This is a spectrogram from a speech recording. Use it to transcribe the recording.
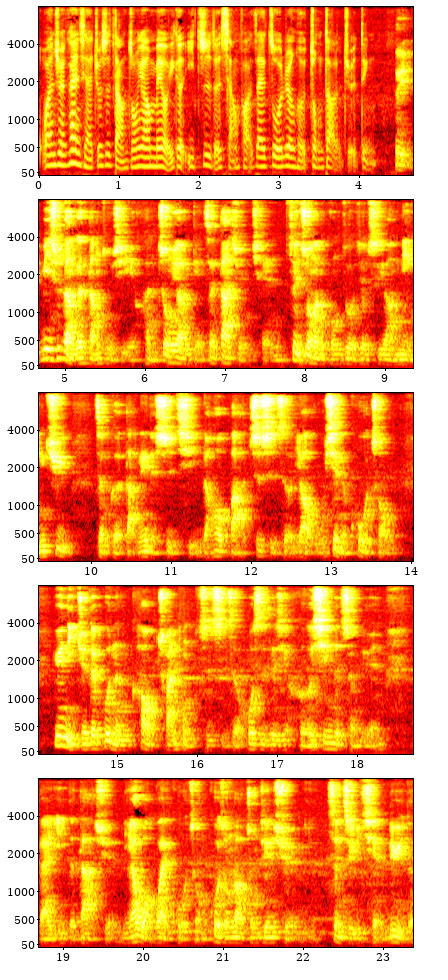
完全看起来就是党中央没有一个一致的想法，在做任何重大的决定。对，秘书长跟党主席很重要一点，在大选前最重要的工作就是要凝聚整个党内的士气，然后把支持者要无限的扩充，因为你绝对不能靠传统支持者或是这些核心的成员来赢得大选，你要往外扩充，扩充到中间选民。甚至于浅绿的、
